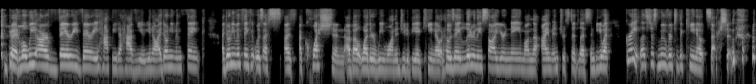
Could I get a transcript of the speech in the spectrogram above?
Good. Well, we are very, very happy to have you. You know, I don't even think I don't even think it was a, a, a, question about whether we wanted you to be a keynote. Jose literally saw your name on the I'm interested list and he went, great, let's just move her to the keynote section.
